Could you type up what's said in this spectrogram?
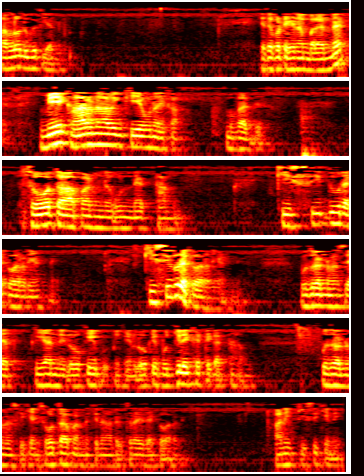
පරලෝ දුගතිය යන්න පුළුවන්. එතකොට එහෙනම් බලන්න මේ කාරණාවෙන් කියවුන එක මොකද්ද? සෝතාපන්න වුන් නැත්නම් කිසිදු රැකවරණයක් නැහැ. කිසිදු රැකවරණයක් නැහැ. බුදුරණවහන්සේ කියන්නේ ලෝකේ කියන්නේ ලෝකේ පුජ්‍යලෙක් හැට ගත්තාම බුදුරණවහන්සේ කියන්නේ සෝතාපන්න කෙනාට විතරයි රැකවරණය. අනිත් කිසි කෙනෙක්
